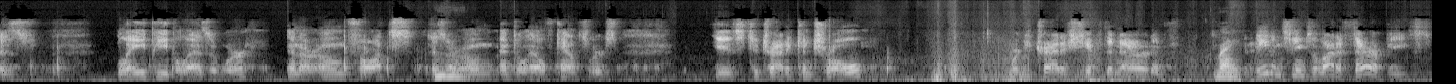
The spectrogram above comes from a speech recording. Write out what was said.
as lay people, as it were, in our own thoughts, as mm-hmm. our own mental health counselors, is to try to control or to try to shift the narrative Right. And it even seems a lot of therapies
